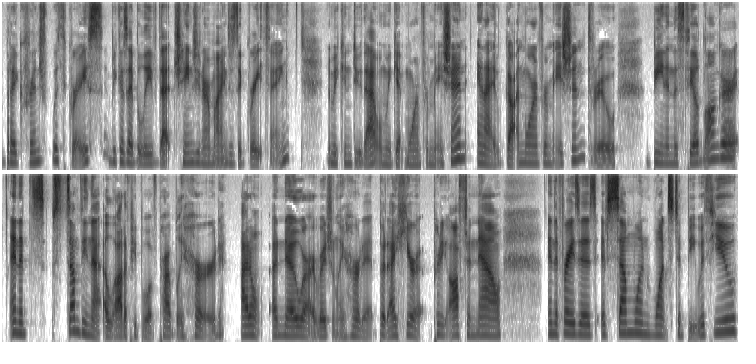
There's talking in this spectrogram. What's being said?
But I cringe with grace because I believe that changing our minds is a great thing. And we can do that when we get more information. And I've gotten more information through being in this field longer. And it's something that a lot of people have probably heard. I don't know where I originally heard it, but I hear it pretty often now. And the phrase is if someone wants to be with you,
